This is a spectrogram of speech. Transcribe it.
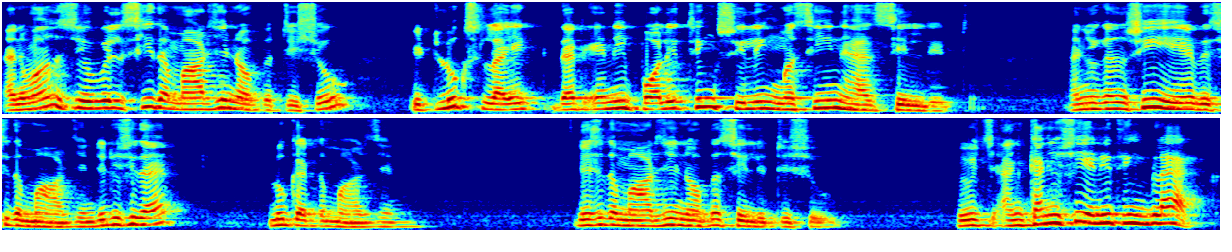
and once you will see the margin of the tissue, it looks like that any polythene sealing machine has sealed it. And you can see here, this is the margin. Did you see that? Look at the margin. This is the margin of the sealed tissue. Which, and can you see anything black?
